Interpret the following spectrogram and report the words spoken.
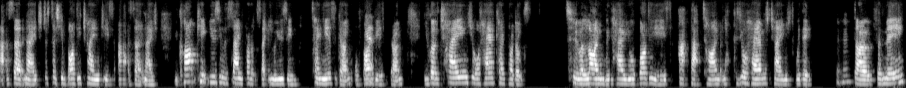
at a certain age, just as your body changes at a certain age. You can't keep using the same products that you were using 10 years ago or five yeah. years ago. You've got to change your hair care products to align with how your body is at that time and because your hair has changed with it. Mm-hmm. So for me,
